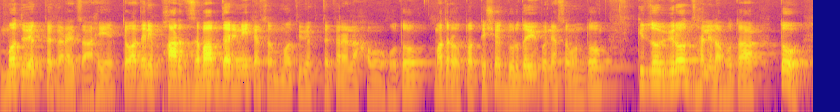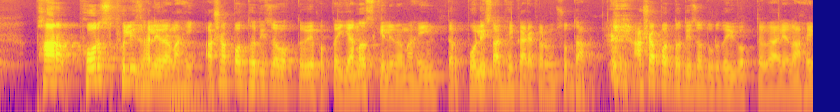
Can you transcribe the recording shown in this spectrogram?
मत व्यक्त करायचं आहे तेव्हा त्याने फार जबाबदारीने त्याचं मत व्यक्त करायला हवं होतं. मात्र तो अतिशय दुर्दैवीपणे असं म्हणतो की जो विरोध झालेला होता तो फार फोर्सफुली झालेला नाही. अशा पद्धतीचं वक्तव्य फक्त यानंच केलेलं नाही. तर पोलीस अधिकाऱ्याकडून सुद्धा अशा पद्धतीचं दुर्दैवी वक्तव्य आलेलं आहे.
